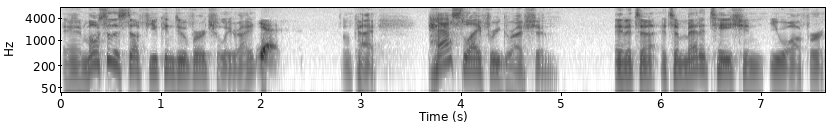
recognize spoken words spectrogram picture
and most of the stuff you can do virtually, right? Yes. Okay. Past life regression, and it's a it's a meditation you offer.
